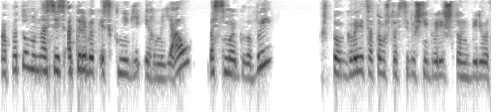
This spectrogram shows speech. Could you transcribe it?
А потом у нас есть отрывок из книги Ирмияу, восьмой главы, что говорится о том, что Всевышний говорит, что он берет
